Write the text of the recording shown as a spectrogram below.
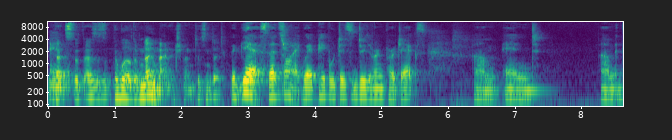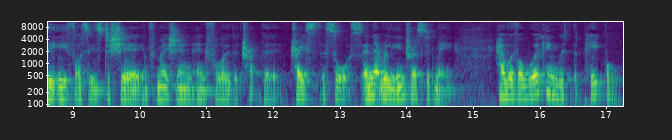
And that's the, that's the world of no management, isn't it? Yes, that's right, where people just do their own projects um, and um, the ethos is to share information and follow the, tra- the trace the source, and that really interested me. However, working with the people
